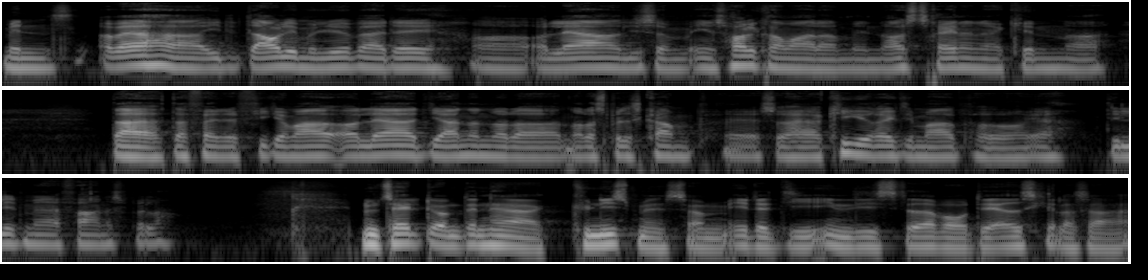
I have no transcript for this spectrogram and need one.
men at være her i det daglige miljø hver dag, og, og lære ligesom ens holdkammerater, men også trænerne at kende, og der, der fandt jeg, fik jeg meget at lære af de andre, når der, når der spilles kamp. Øh, så har jeg kigget rigtig meget på ja, de lidt mere erfarne spillere. Nu talte du om den her kynisme som et af de, en af de steder, hvor det adskiller sig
